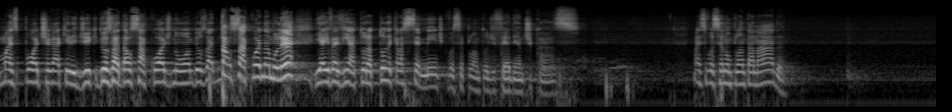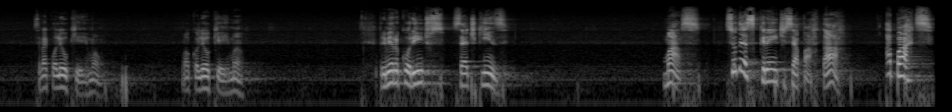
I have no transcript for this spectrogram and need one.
mas pode chegar aquele dia que Deus vai dar o sacode no homem, Deus vai dar o sacode na mulher, e aí vai vir à tona toda aquela semente que você plantou de fé dentro de casa. Mas se você não planta nada, você vai colher o quê, irmão? Vai colher o quê, irmã? 1 Coríntios 7,15. Mas, se o descrente se apartar, aparte-se,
